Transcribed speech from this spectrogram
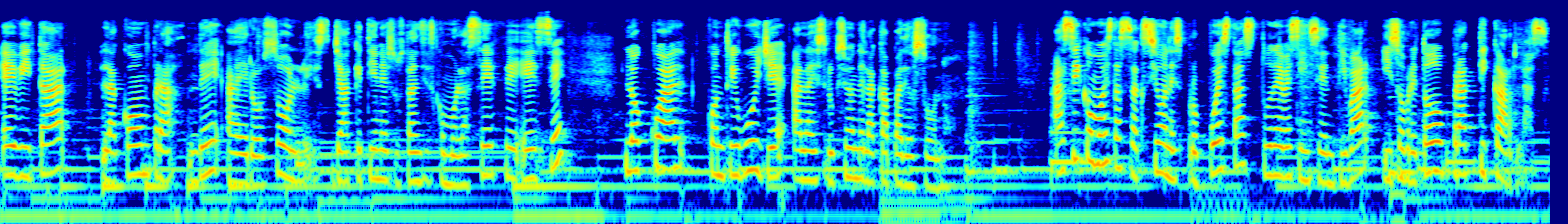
evitar la compra de aerosoles ya que tiene sustancias como la CFS lo cual contribuye a la destrucción de la capa de ozono. Así como estas acciones propuestas, tú debes incentivar y sobre todo practicarlas.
